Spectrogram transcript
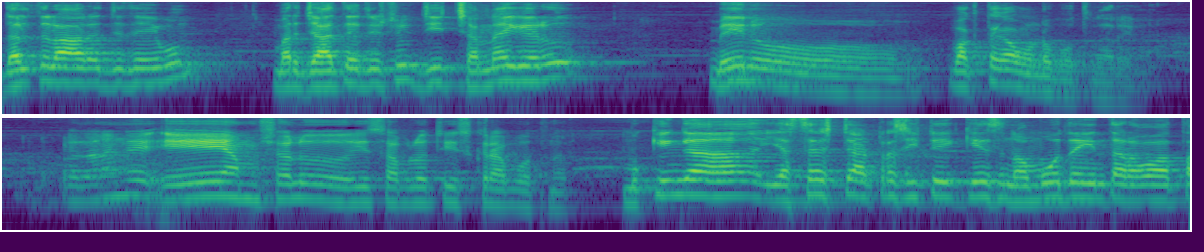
దళితుల ఆరాధ్య దైవం మరి జాతీయ అధ్యక్షుడు జి చెన్నై గారు మెయిన్ వక్తగా ఉండబోతున్నారు ఆయన. ప్రధానంగా ఏ అంశాలు ఈ సభలో తీసుకురాబోతున్నారు? ముఖ్యంగా ఎస్ఎస్టీ అట్రాసిటీ కేసు నమోదైన తర్వాత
